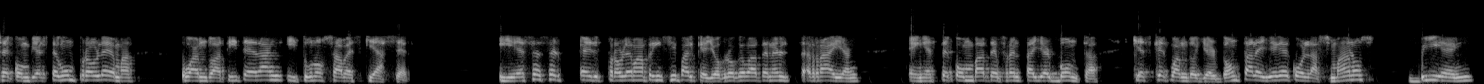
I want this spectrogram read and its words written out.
se convierte en un problema cuando a ti te dan y tú no sabes qué hacer. Y ese es el, el problema principal que yo creo que va a tener Ryan en este combate frente a Yerbonta, que es que cuando Yerbonta le llegue con las manos bien,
